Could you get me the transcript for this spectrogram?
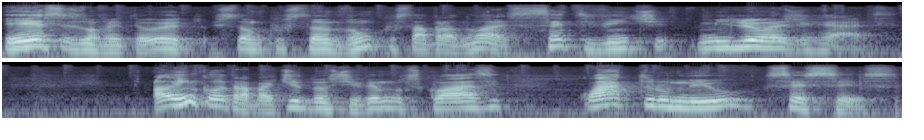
Esses 98 estão custando, vão custar para nós 120 milhões de reais. Em contrapartida, nós tivemos quase 4 mil CCs,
